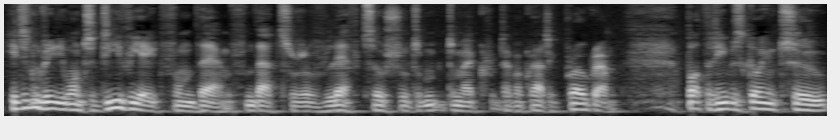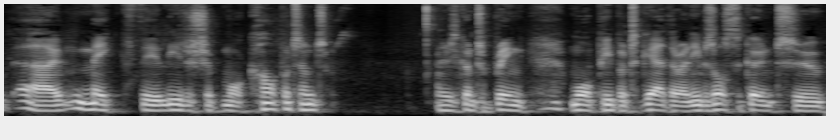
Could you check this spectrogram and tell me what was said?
he didn't really want to deviate from them, from that sort of left social dem- democratic program, but that he was going to uh, make the leadership more competent and he's going to bring more people together, and he was also going to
